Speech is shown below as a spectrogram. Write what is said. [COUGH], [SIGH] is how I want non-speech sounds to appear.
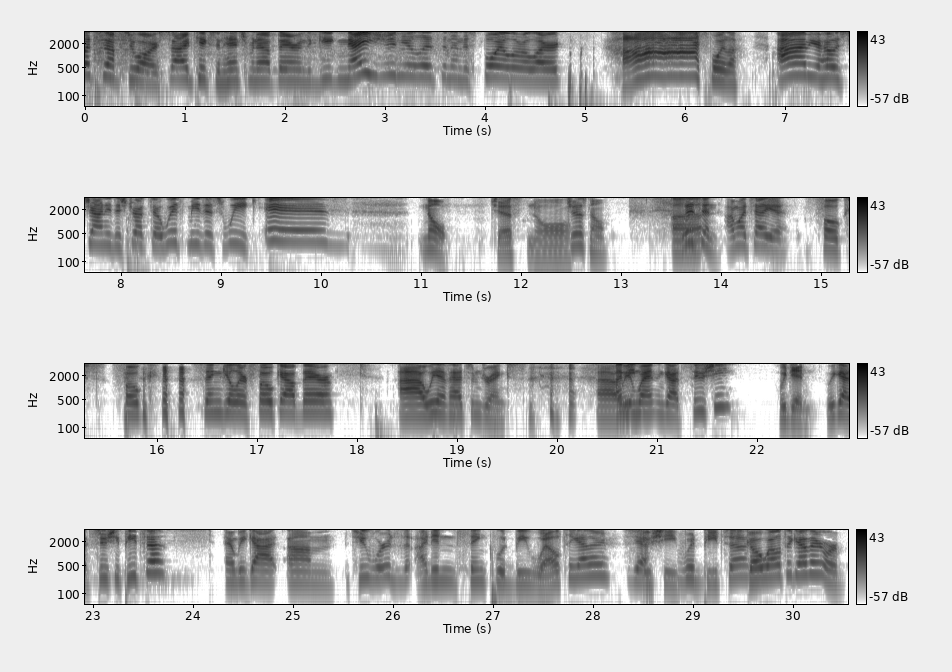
What's up to our sidekicks and henchmen out there in the Geek Nation? You're listening to Spoiler Alert. Ha! Spoiler. I'm your host, Johnny Destructo. With me this week is. No, Just no. just no. Uh, Listen, I want to tell you, folks, folk, [LAUGHS] singular folk out there, uh, we have had some drinks. [LAUGHS] Uh, we mean- went and got sushi. we did We got sushi pizza, and we got um, two words that I didn't think would be well together: Yeah. sushi, Would pizza. go well together. Or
